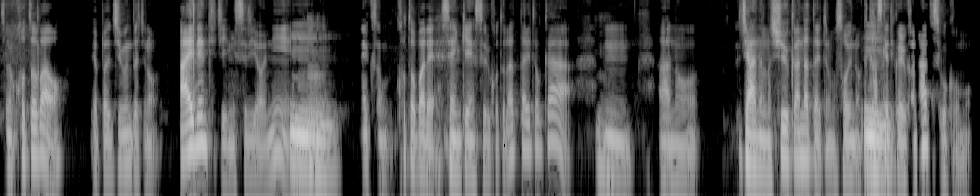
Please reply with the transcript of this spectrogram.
その言葉を、やっぱ自分たちのアイデンティティにするように、うん。ね、その言葉で宣言することだったりとか、ううん。ん、あの、ジャーナルの習慣だったりというのもそういうのを助けてくれるかなってすごく思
